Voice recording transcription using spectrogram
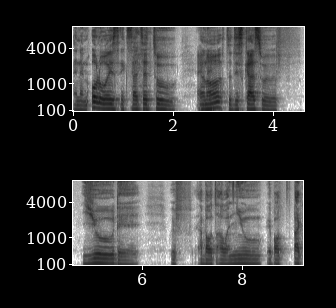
and then always excited to you know to discuss with you the with about our new about like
